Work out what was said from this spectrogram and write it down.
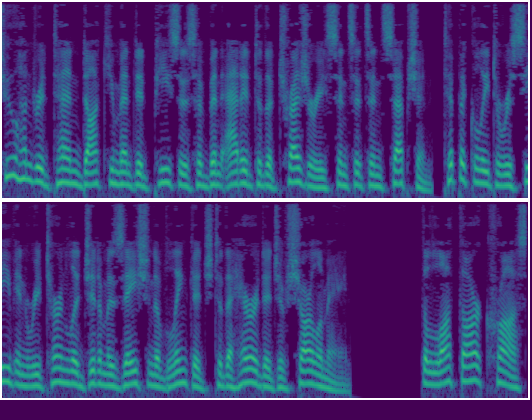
210 documented pieces have been added to the treasury since its inception, typically to receive in return legitimization of linkage to the heritage of Charlemagne. The Lothar Cross,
